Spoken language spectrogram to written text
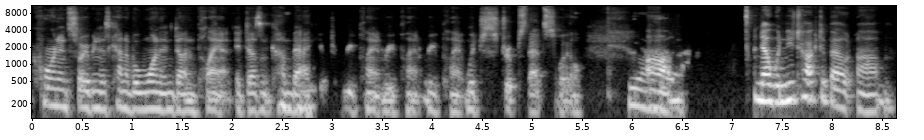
corn and soybean is kind of a one and done plant. It doesn't come back. Mm-hmm. You have to replant, replant, replant, which strips that soil. Yeah. Um, now, when you talked about um,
